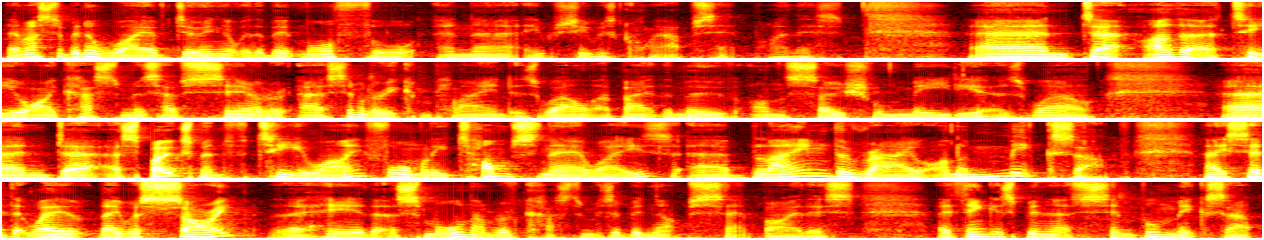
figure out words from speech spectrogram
There must have been a way of doing it with a bit more thought, and uh, it, she was quite upset by this. And uh, other TUI customers have similar, uh, similarly complained as well about the move on social media as well. And uh, a spokesman for TUI, formerly Thomson Airways, uh, blamed the row on a mix up. They said that they, were sorry. They hear that a small number of customers have been upset by this. They think it's been a simple mix up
